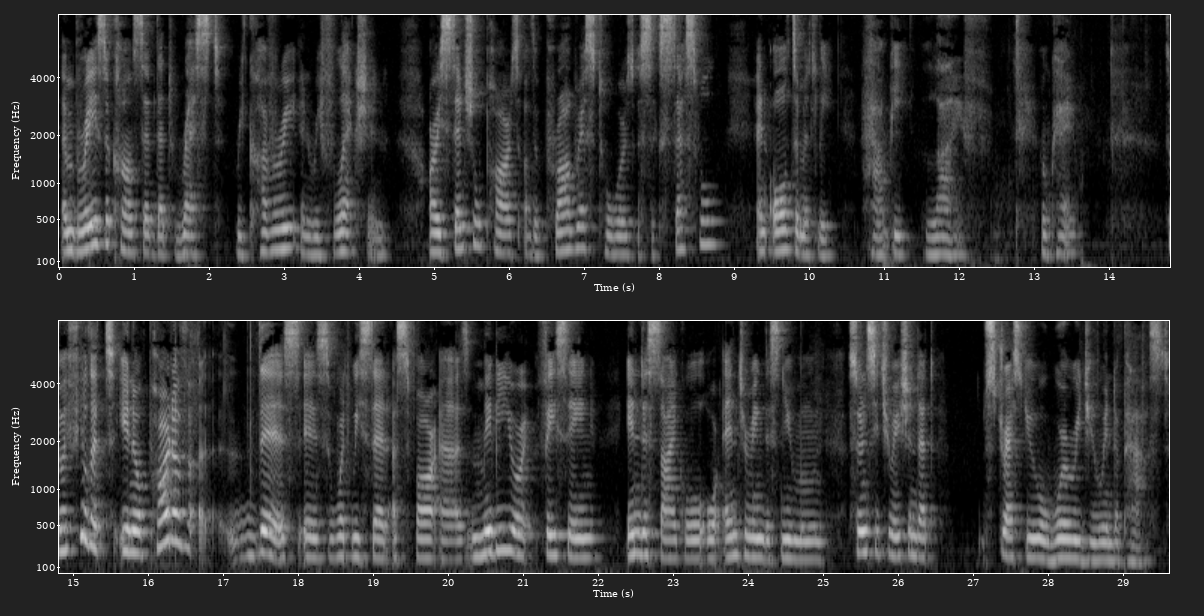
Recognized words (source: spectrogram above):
Embrace the concept that rest, recovery, and reflection are essential parts of the progress towards a successful and ultimately happy life. Okay. So I feel that, you know, part of uh, this is what we said as far as maybe you're facing in this cycle or entering this new moon certain situation that stressed you or worried you in the past.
